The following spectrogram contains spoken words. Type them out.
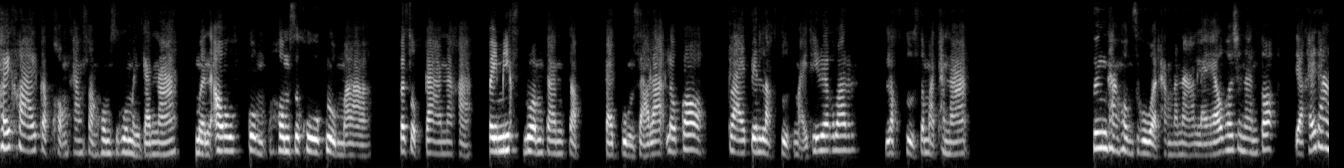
คล้ายๆกับของทางสังคมสกูลเหมือนกันนะ เหมือนเอากลุ่มโฮมสกูลกลุ่มมาประสบการณ์นะคะ ไปมิกซ์รวมกันกับแต่กลุ่มสาระ แล้วก็กลายเป็นหลักสูตรใหม่ที่เรียกว่าหลักสูตรสมรรถนะ ซึ่งทางโฮมสกูลทำมานานแล้ว เพราะฉะนั้นก็อยากให้ทาง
